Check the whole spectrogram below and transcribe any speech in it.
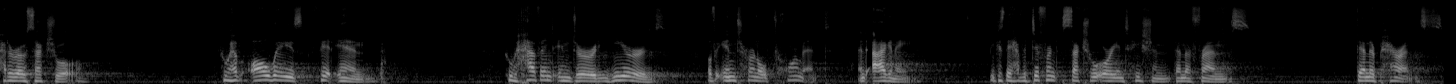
heterosexual, who have always fit in, who haven't endured years of internal torment and agony because they have a different sexual orientation than their friends, than their parents,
